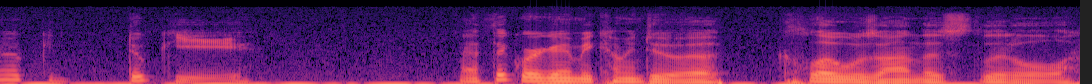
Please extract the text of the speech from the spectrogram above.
Okie dokie. I think we're going to be coming to a close on this little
